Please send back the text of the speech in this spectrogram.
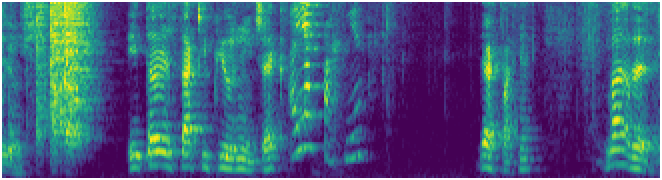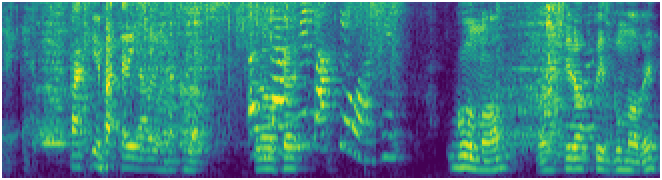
Już. I to jest taki piórniczek. Jak pachnie? Pachnie? Ma, e, pachnie materiałem taką A trochę dla mnie pachnie ładnie. gumą, bo w środku jest gumowy.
